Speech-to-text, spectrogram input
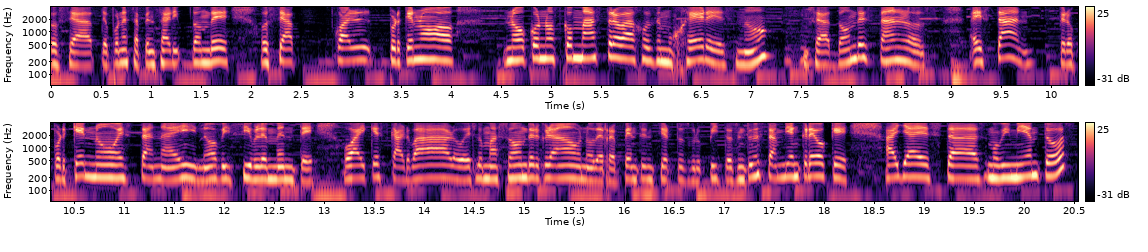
o sea, te pones a pensar, ¿dónde, o sea, cuál, por qué no no conozco más trabajos de mujeres, ¿no? O sea, ¿dónde están los? Están, pero ¿por qué no están ahí, no? Visiblemente. O hay que escarbar, o es lo más underground, o de repente en ciertos grupitos. Entonces también creo que haya estos movimientos,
